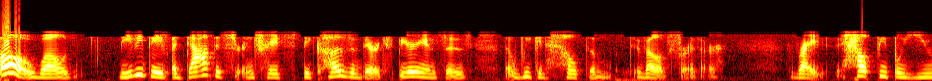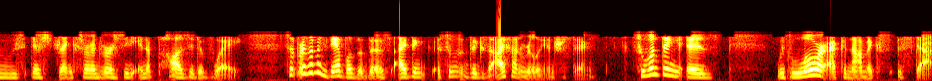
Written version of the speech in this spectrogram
oh well maybe they've adapted certain traits because of their experiences that we can help them develop further. Right help people use their strengths from adversity in a positive way. So for some examples of this i think some of the things that i found really interesting. So one thing is with lower economic stat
